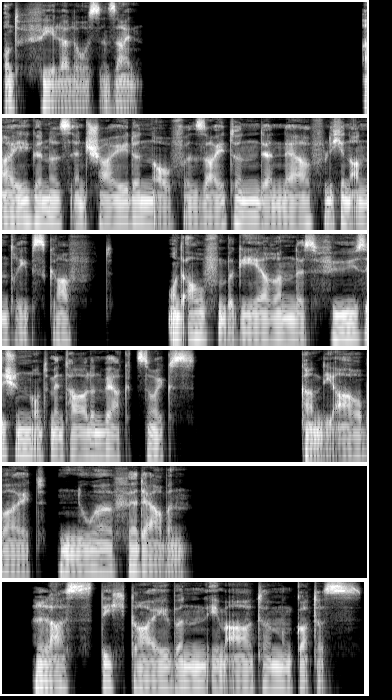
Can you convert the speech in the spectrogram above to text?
und fehlerlos sein eigenes Entscheiden auf Seiten der nervlichen Antriebskraft und Aufbegehren des physischen und mentalen Werkzeugs kann die Arbeit nur verderben. Lass dich treiben im Atem Gottes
